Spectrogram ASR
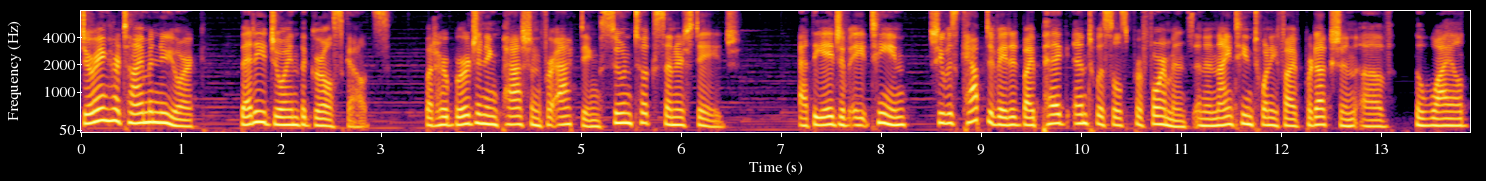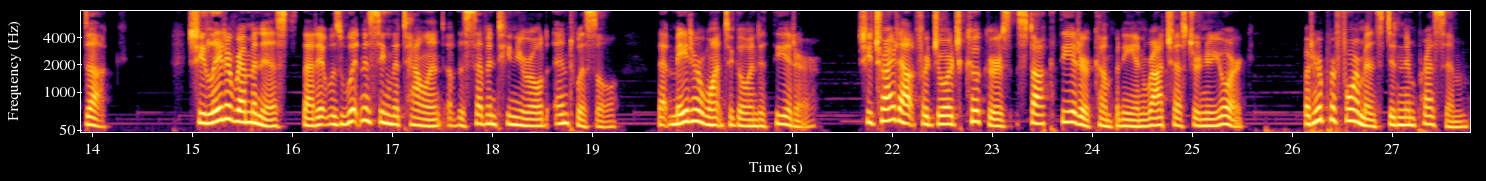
During her time in New York, Betty joined the Girl Scouts, but her burgeoning passion for acting soon took center stage. At the age of 18, she was captivated by Peg Entwistle's performance in a 1925 production of The Wild Duck. She later reminisced that it was witnessing the talent of the 17 year old Entwistle that made her want to go into theater. She tried out for George Cukor's Stock Theater Company in Rochester, New York, but her performance didn't impress him.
